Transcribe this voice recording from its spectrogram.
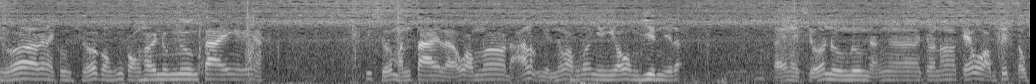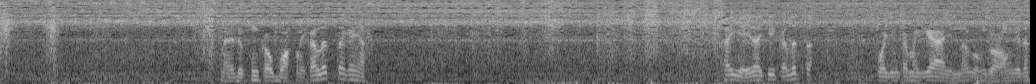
Sữa, cái này còn sữa còn cũng còn hơi nương nương tay nghe cả nhà cái sữa mạnh tay là ấu ông nó đã lắm nhìn nó ông nó như ấu ông zin vậy đó. Tại này sữa nương nương nặng ờ, cho nó kéo ông tiếp tục. Này được con cầu bọt này cá lít đó cả nhà. Thấy vậy đó, chứ cá lít á quay trong camera nhìn nó gọn gọn vậy đó.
